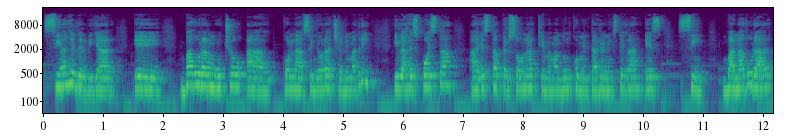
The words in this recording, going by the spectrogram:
si Ángel del Villar eh, va a durar mucho ah, con la señora Chelly Madrid. Y la respuesta a esta persona que me mandó un comentario en Instagram es sí, van a durar,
